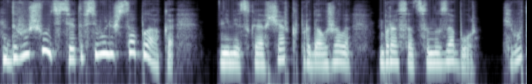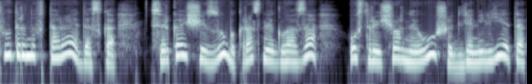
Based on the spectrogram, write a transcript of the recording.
«Да вы шутите, это всего лишь собака». Немецкая овчарка продолжала бросаться на забор. И вот выдрана вторая доска, сверкающие зубы, красные глаза, острые черные уши. Для Мелье это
